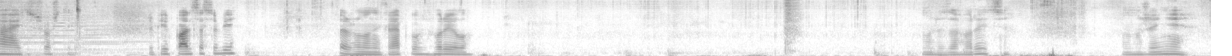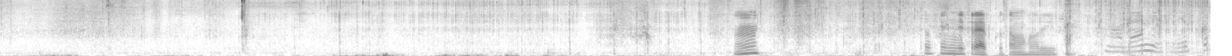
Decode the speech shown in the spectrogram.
Ай, що ж ти? Припів пальця собі? Це ж воно не крепко згоріло. Може загориться, а може ні. М? То він не крепко там горів. Ну, да, не крепко.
